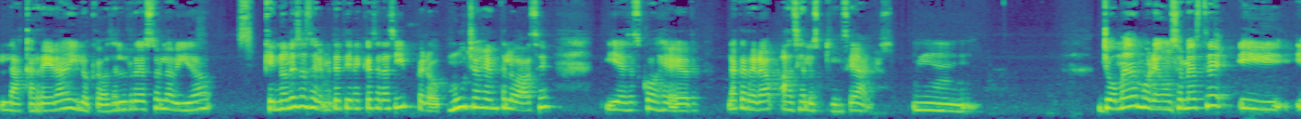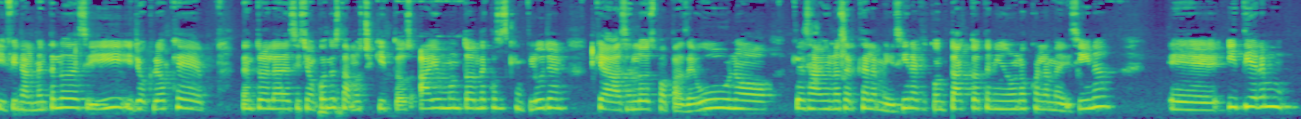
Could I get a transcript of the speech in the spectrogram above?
la carrera y lo que va a hacer el resto de la vida, que no necesariamente tiene que ser así, pero mucha gente lo hace y es escoger la carrera hacia los 15 años. Mm, yo me demoré un semestre y, finalmente lo decidí y yo creo que dentro de la decisión cuando estamos chiquitos hay un montón de cosas que influyen, que hacen los papás de uno, que sabe uno acerca de la medicina, qué contacto ha tenido uno con la medicina eh, y tienen,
